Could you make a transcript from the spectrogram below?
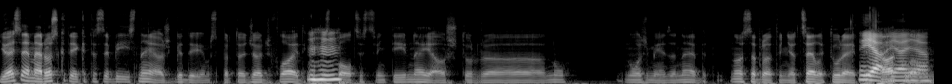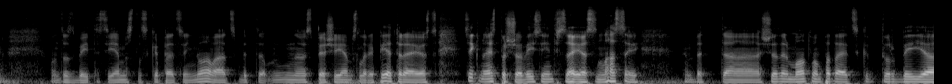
jo es vienmēr uzskatīju, ka tas ir bijis nejaušs gadījums par to Džordžu Floydu, ka mm Mhm. -hmm. tas policists viņu tīri nejauši tur uh, nu, nožmiedza. Nē, bet, nu, es saprotu, viņa jau celi turēja. pie jā. Un, tas bija tas iemesls, kāpēc viņi novāca. Bet um, es pie šī iemesla arī pieturējos. Cik nu es par šo visu interesējos un lasīju. Bet uh, šodien Monts man teica, ka tur bija,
